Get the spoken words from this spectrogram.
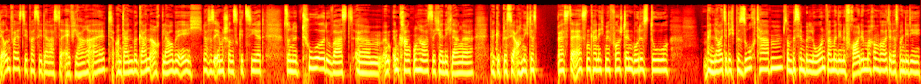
Der Unfall ist dir passiert, da warst du elf Jahre alt und dann begann auch, glaube ich, hast es eben schon skizziert, so eine Tour. Du warst ähm, im Krankenhaus sicherlich lange. Da gibt es ja auch nicht das beste Essen, kann ich mir vorstellen. Wurdest du wenn Leute dich besucht haben, so ein bisschen belohnt, weil man dir eine Freude machen wollte, dass man dir die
